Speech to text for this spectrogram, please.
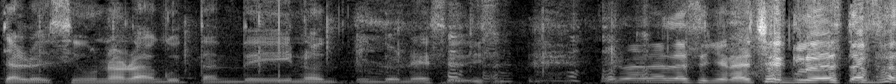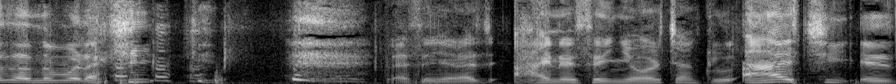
Tal vez sí, un orangután de Indonesia, dice. hermana, la señora Chancluda está pasando por aquí. La señora, ay, no es señor chancludo. Ah, es, chi- es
